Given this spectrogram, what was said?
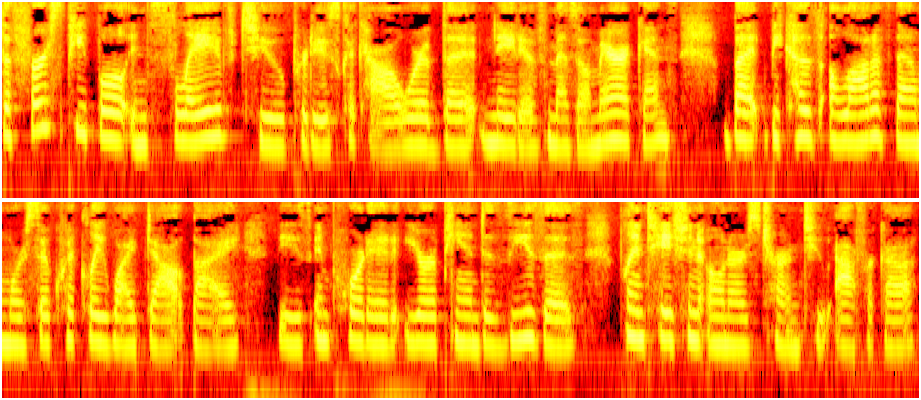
the first people enslaved to produce cacao were the native Mesoamericans. But because a lot of them were so quickly wiped out by these imported European diseases, plantation owners turned to Africa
